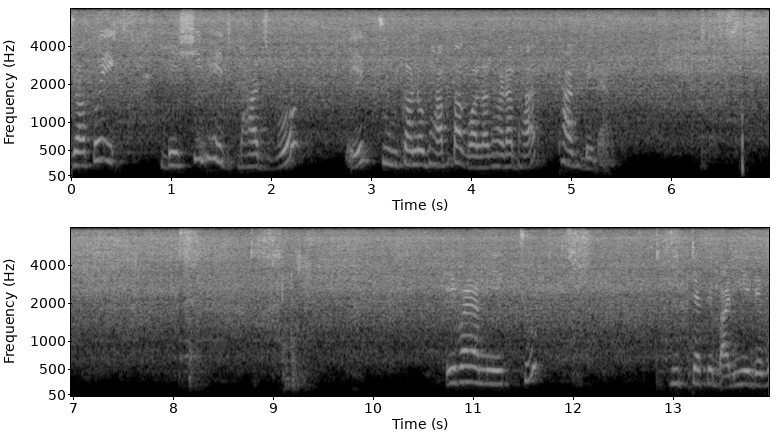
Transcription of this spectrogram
যতই বেশি ভেজ, ভাজবো, এর চুলকানো ভাব বা গলা ধরা ভাব থাকবে না। এবার আমি একটু হিটটাকে বাড়িয়ে দেব।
